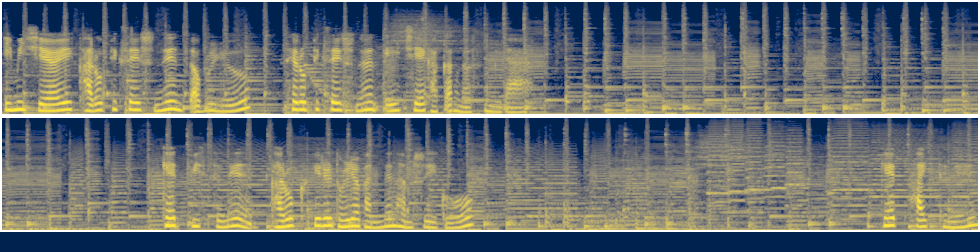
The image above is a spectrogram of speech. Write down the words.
이미지의 가로 픽셀 수는 W, 세로 픽셀 수는 H에 각각 넣습니다. getWidth는 가로 크기를 돌려받는 함수이고 getHeight는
